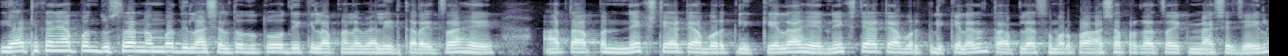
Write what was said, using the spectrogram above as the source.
या ठिकाणी आपण दुसरा नंबर दिला असेल तर तो देखील आपल्याला व्हॅलिड करायचा आहे. आता आपण नेक्स्ट या टॅबवर क्लिक केलं आहे. नेक्स्ट या टॅबवर क्लिक केल्यानंतर आपल्यासमोर पहा अशा प्रकारचा एक मॅसेज येईल.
